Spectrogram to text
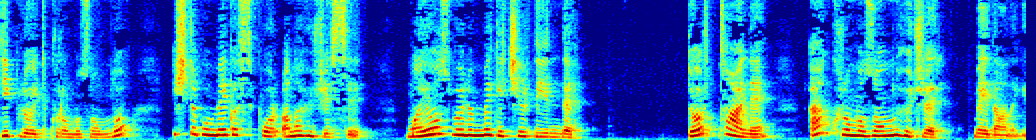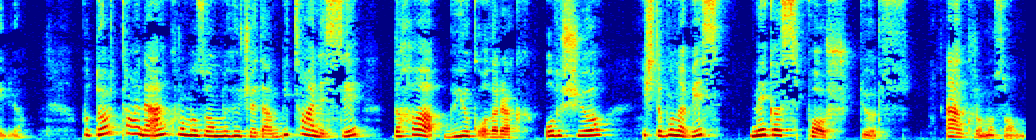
Diploid kromozomlu. İşte bu megaspor ana hücresi mayoz bölünme geçirdiğinde 4 tane en kromozomlu hücre meydana geliyor. Bu 4 tane en kromozomlu hücreden bir tanesi daha büyük olarak oluşuyor. İşte buna biz megaspor diyoruz. En kromozomlu.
